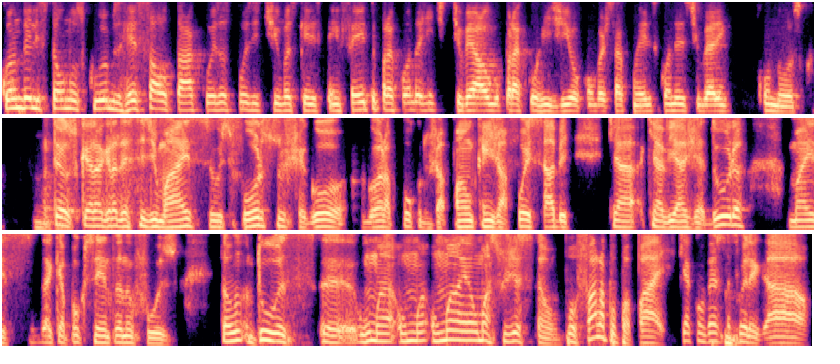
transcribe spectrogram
quando eles estão nos clubes, ressaltar coisas positivas que eles têm feito para quando a gente tiver algo para corrigir ou conversar com eles, quando eles estiverem conosco. Matheus, quero agradecer demais o esforço. Chegou agora há pouco do Japão. Quem já foi sabe que a, que a viagem é dura, mas daqui a pouco você entra no fuso. Então, duas, eh, uma, uma, uma é uma sugestão. Pô, fala pro papai que a conversa foi legal,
